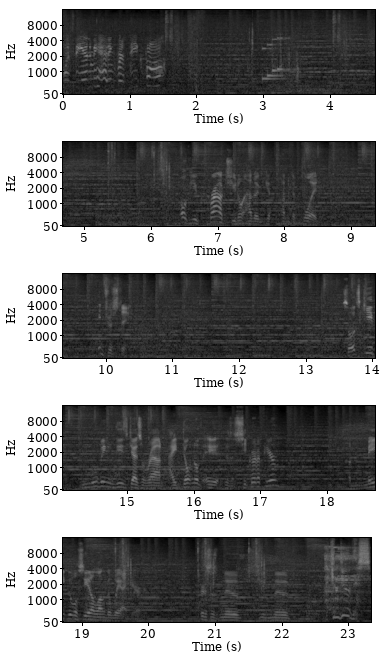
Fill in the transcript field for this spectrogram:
Was the enemy heading for Zeekfall? Oh, if you crouch, you don't have to get, have it deployed. Interesting. So let's keep moving these guys around. I don't know if any, there's a secret up here. But maybe we'll see it along the way out here. Curtis has moved. You've moved. I can do this.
